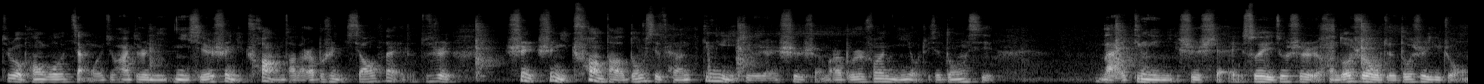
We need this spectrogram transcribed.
就是我朋友给我讲过一句话，就是你你其实是你创造的，而不是你消费的，就是是是你创造的东西才能定义你这个人是什么，而不是说你有这些东西来定义你是谁。所以就是很多时候我觉得都是一种。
